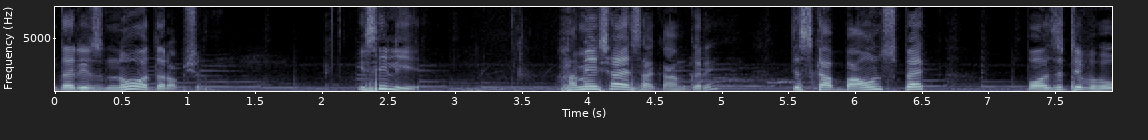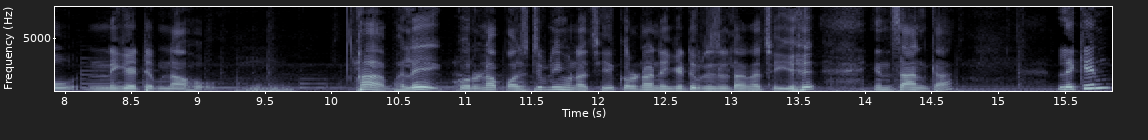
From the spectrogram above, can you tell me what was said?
There is no other option इसीलिए हमेशा ऐसा काम करें। जिसका बाउंस बैक पॉजिटिव हो नेगेटिव ना हो। हाँ भले कोरोना पॉजिटिव नहीं होना चाहिए, कोरोना नेगेटिव रिज़ल्ट आना चाहिए इंसान का, लेकिन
